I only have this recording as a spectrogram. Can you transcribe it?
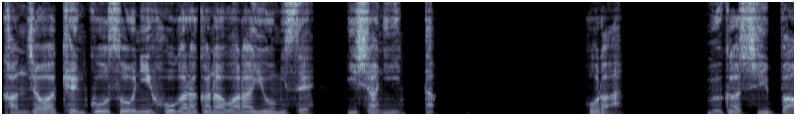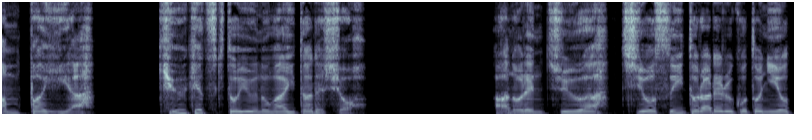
患者は健康そうに朗らかな笑いを見せ、医者に言った。ほら、昔ヴァンパイア、吸血鬼というのがいたでしょう。あの連中は血を吸い取られることによっ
